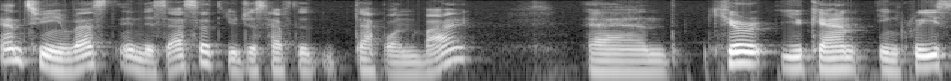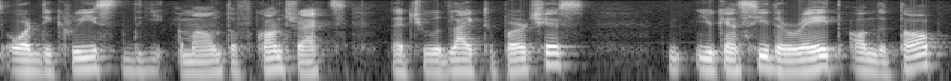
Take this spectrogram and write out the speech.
And to invest in this asset, you just have to tap on buy and here you can increase or decrease the amount of contracts that you would like to purchase. You can see the rate on the top,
